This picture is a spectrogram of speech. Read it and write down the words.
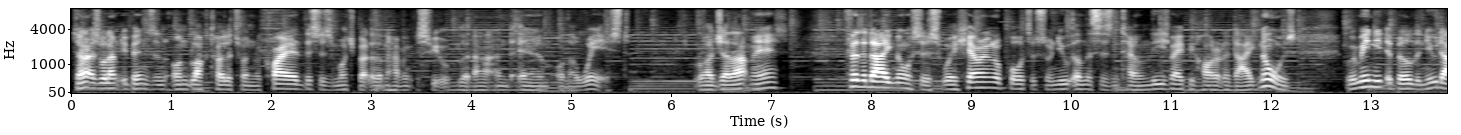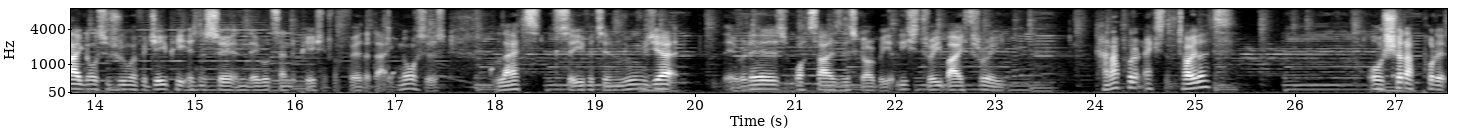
Janitors will empty bins and unblock toilets when required. This is much better than having to sweep up litter and um, other waste. Roger that, mate. Further diagnosis. We're hearing reports of some new illnesses in town. These might be harder to diagnose. We may need to build a new diagnosis room if a GP isn't certain they will send a patient for further diagnosis. Let's see if it's in rooms yet. There it is. What size is this got to be? At least 3 by 3 Can I put it next to the toilet? Or should I put it...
